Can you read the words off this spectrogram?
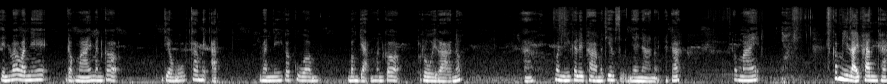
เห็นว่าวันนี้ดอกไม้มันก็เดี๋ยวถ้าไม่อัด วันนี้ก็กลัวบางอย่างมันก็โรยราเนาะอะวันนี้ก็เลยพามาเที่ยวสวนยายนาหน่อยนะคะดอกไม้ ก็มีหลายพันค่ะ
